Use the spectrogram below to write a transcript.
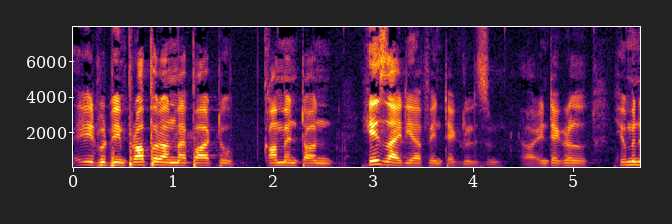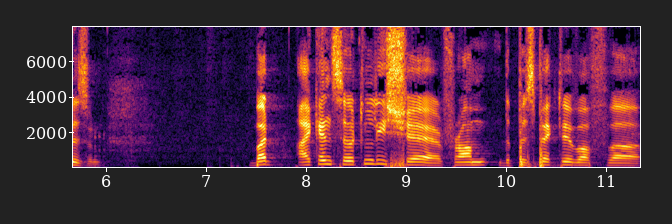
it would be improper on my part to comment on his idea of integralism or integral humanism. But I can certainly share from the perspective of uh,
